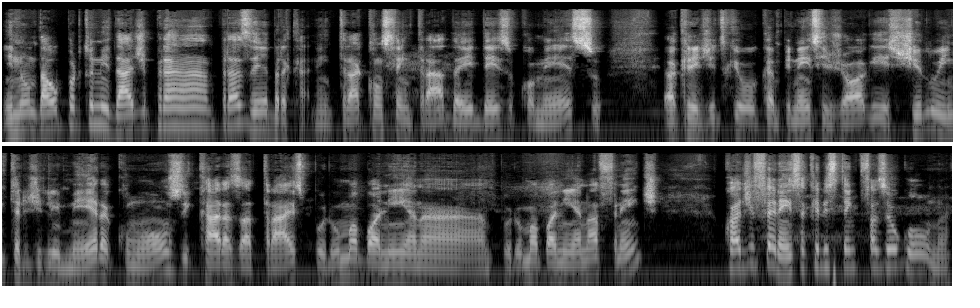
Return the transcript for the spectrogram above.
e não dar oportunidade para a zebra, cara. Entrar concentrado aí desde o começo. Eu acredito que o Campinense jogue estilo Inter de Limeira, com 11 caras atrás por uma bolinha na por uma bolinha na frente, com a diferença que eles têm que fazer o gol, né?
